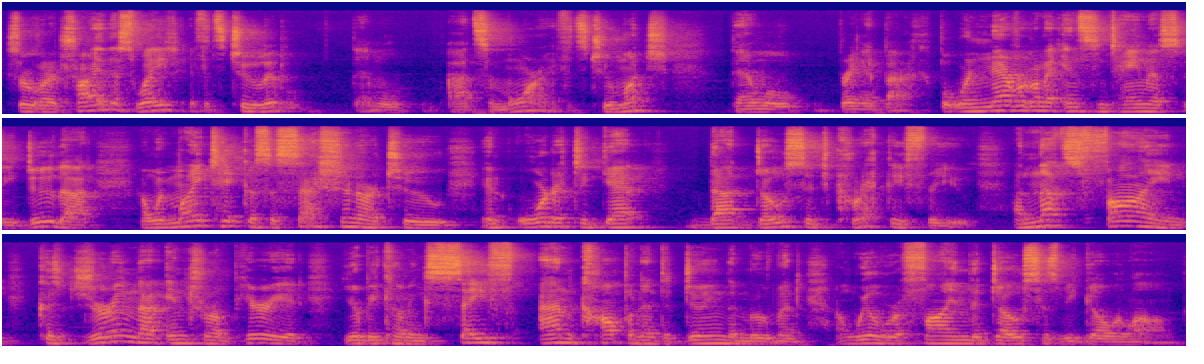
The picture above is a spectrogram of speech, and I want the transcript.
So we're going to try this weight. If it's too little, then we'll add some more. If it's too much, then we'll bring it back. But we're never going to instantaneously do that. And it might take us a session or two in order to get that dosage correctly for you. And that's fine because during that interim period, you're becoming safe and competent at doing the movement, and we'll refine the dose as we go along.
